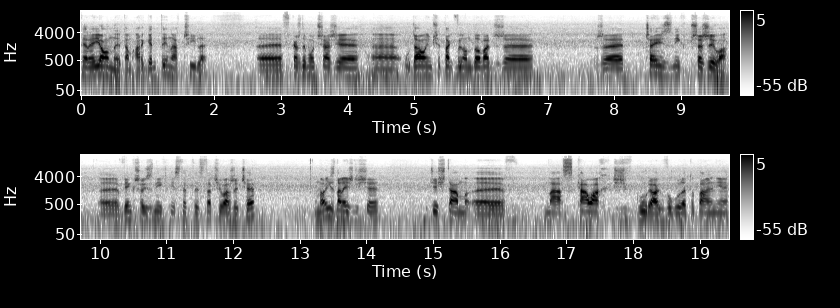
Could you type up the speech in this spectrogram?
te rejony, tam Argentyna, Chile. E, W każdym razie e, udało im się tak wylądować, że, że część z nich przeżyła. E, Większość z nich niestety straciła życie. No i znaleźli się gdzieś tam na skałach, gdzieś w górach w ogóle totalnie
